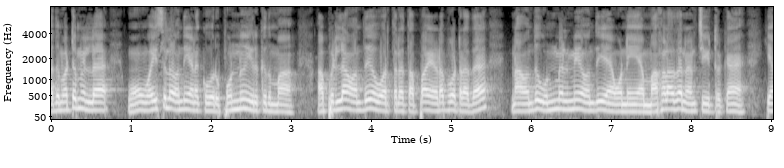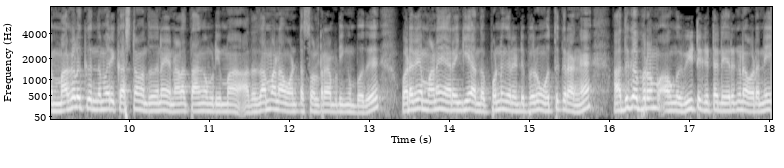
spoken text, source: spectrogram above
அது மட்டும் இல்லை. உன் வயசில் வந்து எனக்கு ஒரு பொண்ணு இருக்குதுமா அப்படிலாம் வந்து ஒருத்தரை தப்பாக எடை போட்டுறத. நான் வந்து உண்மையிலுமே வந்து என் உன்னை என் மகளாக தான் நினச்சிக்கிட்டு இருக்கேன். என் மகளுக்கு இந்த மாதிரி கஷ்டம் வந்ததுன்னா என்னால் தாங்க முடியுமா? அதை தான் நான் உன்ட்ட சொல்கிறேன் அப்படிங்கும்போது உடனே மனம் இறங்கி அந்த பொண்ணுங்க ரெண்டு பேரும் ஒத்துக்கிறாங்க. அதுக்கப்புறம் அவங்க வீட்டுக்கிட்ட நெருங்கின உடனே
